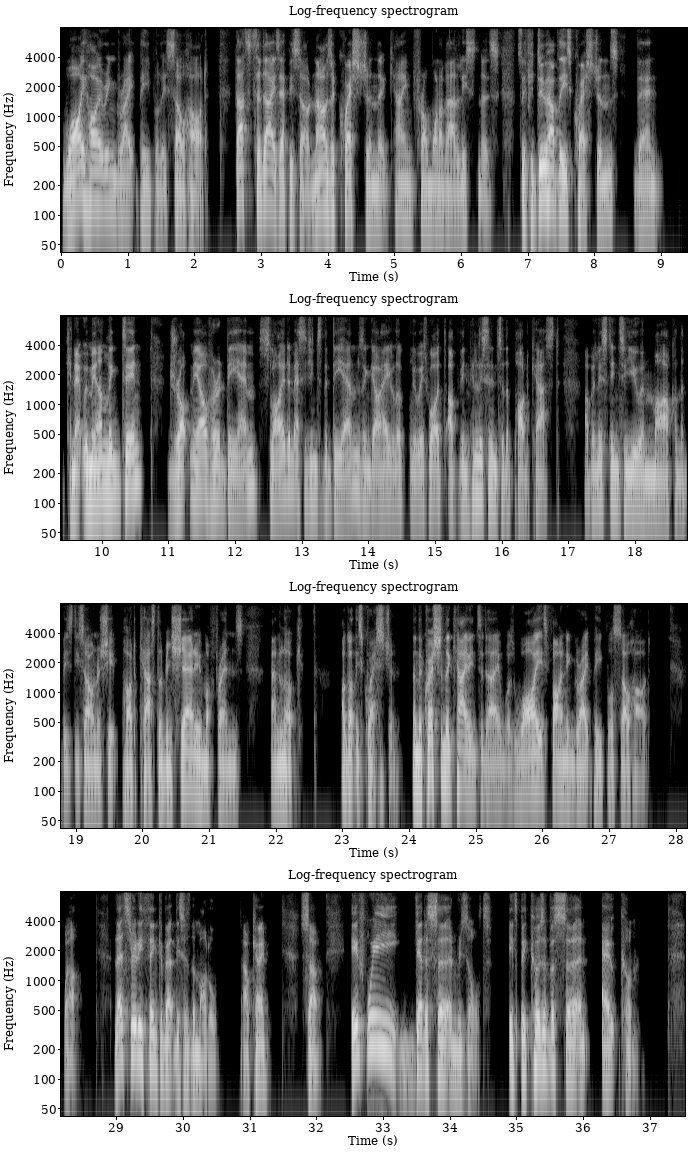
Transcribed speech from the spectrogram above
Why hiring great people is so hard? That's today's episode. And that was a question that came from one of our listeners. So if you do have these questions, then connect with me on LinkedIn, drop me over a DM, slide a message into the DMs and go, hey, look, Lewis, what I've been listening to the podcast. I've been listening to you and Mark on the business ownership podcast. I've been sharing with my friends. And look, I got this question. And the question that came in today was why is finding great people so hard? Well, let's really think about this as the model. Okay. So if we get a certain result, it's because of a certain outcome.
